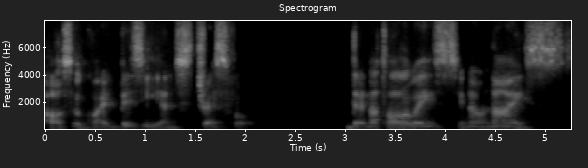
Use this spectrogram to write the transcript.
also quite busy and stressful. They're not always, you know, nice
